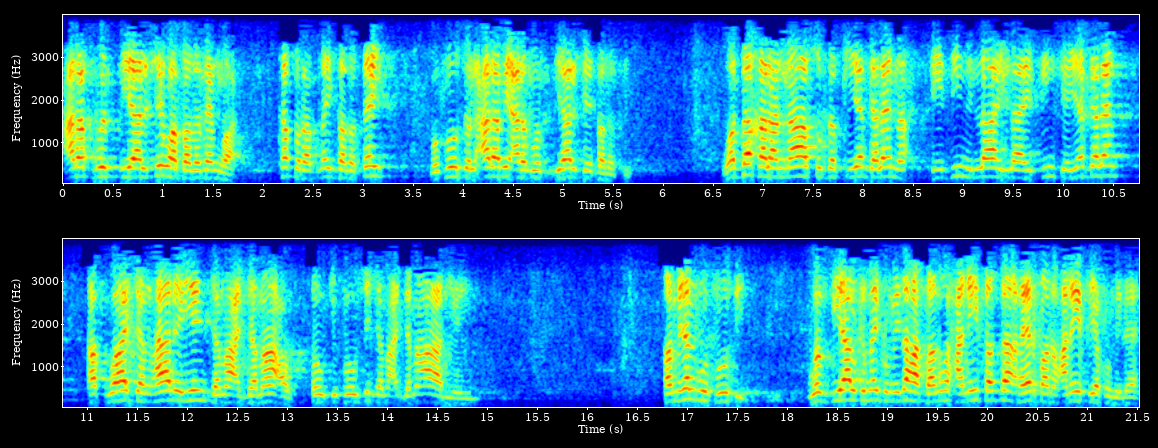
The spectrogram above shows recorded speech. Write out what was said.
carab wefdiyaalshe waa badadeen wa kasurad may badatay wufuud lcarabi carab wefdiyaalshay badatay wadakala annaasu dadkiya galeen fi diin illahi ilahay diinka iya galeen afwaajan haalayin jamac jamaaco fawji fawji jamac jamaca haalayin fa min alwufuudi wafdiyaalka may kumid aha banu xaniifata reer banu xaniifiya kumid eh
